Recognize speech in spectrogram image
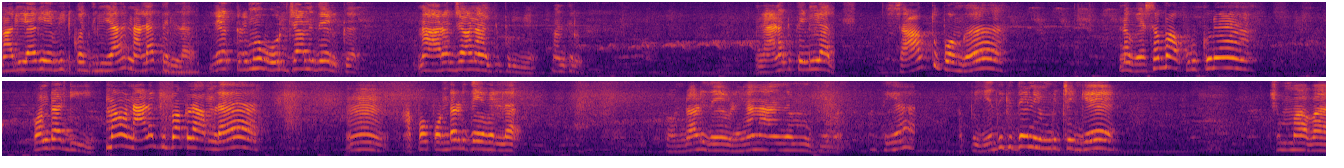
மரியாதையை வீட்டுக்கு வந்துடுறியா நல்லா தெரியல. ஏற்கனவே ஒரு ஜானதே இருக்கு. நான் அரை ஜானம் ஆக்கி போடுவேன். வந்துடும் எனக்கு தெரியல. சாப்பிட்டு போங்க. நான் விஷமா கொடுக்குறேன். பொண்டாட்டி. அம்மா நாளைக்கு பார்க்கலாம்ல? ம் அப்போ பொண்டாடி தேவையில்லை. பொண்டாடி தேவையில்லைன்னா நான் தான் முக்கியம் அப்படியா அப்போ எதுக்கு தான் நீ முடிச்சீங்க? சும்மாவா?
